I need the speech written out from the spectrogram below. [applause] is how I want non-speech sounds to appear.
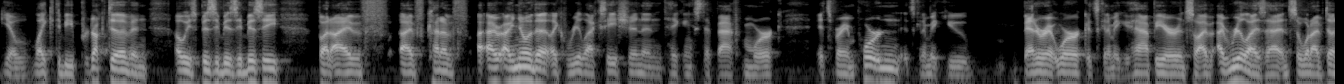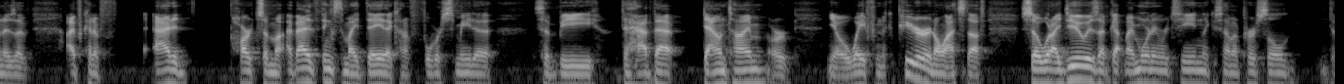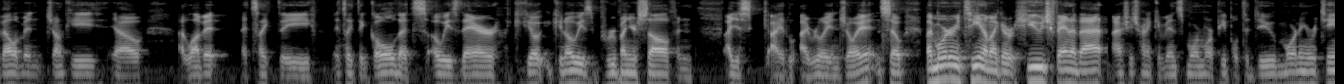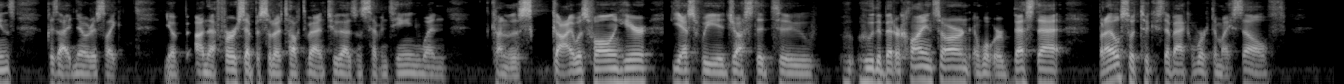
you know, like to be productive and always busy, busy, busy. But I've I've kind of I, I know that like relaxation and taking a step back from work, it's very important. It's going to make you better at work. It's going to make you happier, and so I've, I realize that. And so what I've done is I've I've kind of added parts of my I've added things to my day that kind of force me to to be to have that downtime or you know away from the computer and all that stuff. So what I do is I've got my morning routine. Like I said, I'm a personal development junkie. You know, I love it. It's like the it's like the goal that's always there. Like you, you can always improve on yourself, and I just I, I really enjoy it. And so my morning routine, I'm like a huge fan of that. I'm actually trying to convince more and more people to do morning routines because I noticed like you know on that first episode I talked about in 2017 when kind of the sky was falling here. Yes, we adjusted to who the better clients are and what we're best at. But I also took a step back and worked on myself.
